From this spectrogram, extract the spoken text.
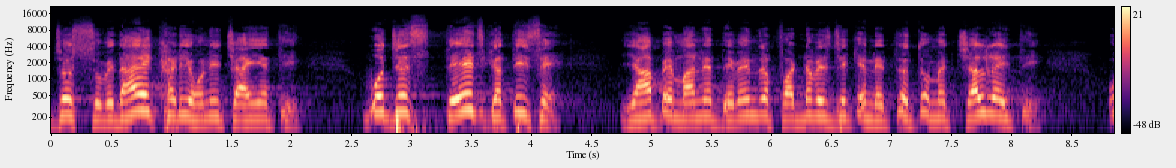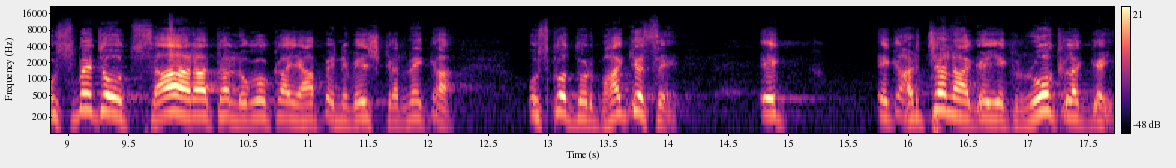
जो सुविधाएँ खड़ी होनी चाहिए थी, वो जिस तेज गति से यहाँ पे मान्य देवेंद्र फडणवीस जी के नेतृत्व में चल रही थी उसमें जो उत्साह आ रहा था लोगों का यहाँ पे निवेश करने का, उसको दुर्भाग्य से एक एक अड़चन आ गई, एक रोक लग गई,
